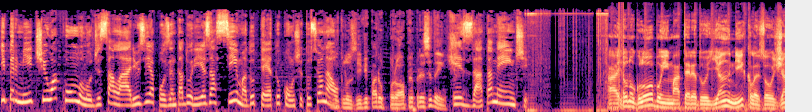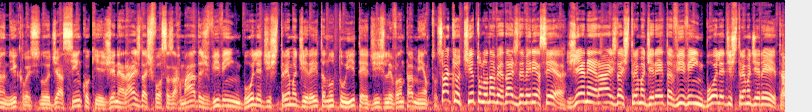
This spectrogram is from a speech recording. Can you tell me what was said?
que permite o acúmulo de salários e aposentadorias acima do teto constitucional. Inclusive para o próprio presidente. Exatamente. Aí eu no Globo, em matéria do Ian Nicholas, ou Jean Nicholas, no dia 5, que generais das Forças Armadas vivem em bolha de extrema-direita no Twitter, diz levantamento. Só que o título, na verdade, deveria ser Generais da extrema-direita vivem em bolha de extrema-direita.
